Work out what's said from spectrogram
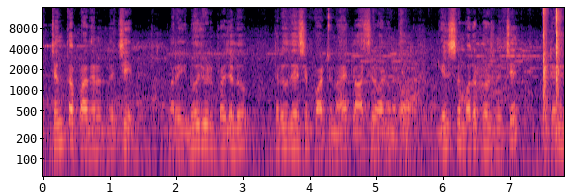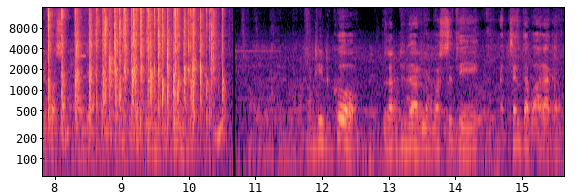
అత్యంత ప్రాధాన్యతనిచ్చి మరి నూజివీడు ప్రజలు తెలుగుదేశం పార్టీ నాయకుల ఆశీర్వాదంతో గెలిచిన మొదటి రోజు నుంచే వీటన్నిటి కోసం పనిచేస్తాను. టిడ్కో లబ్ధిదారుల పరిస్థితి అత్యంత బాధాకరం.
